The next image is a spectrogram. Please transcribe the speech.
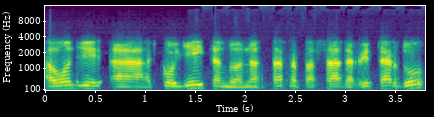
onde a colheita na safra passada retardou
